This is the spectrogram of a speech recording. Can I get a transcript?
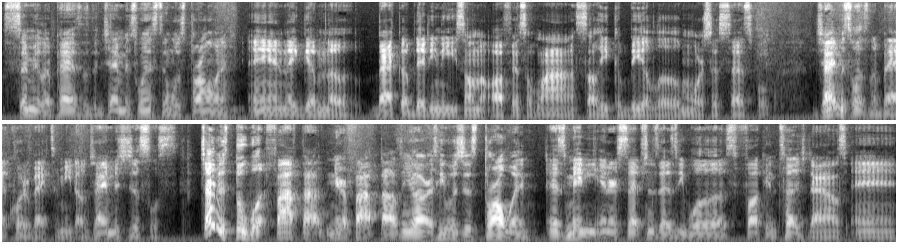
similar passes that Jameis Winston was throwing, and they give him the backup that he needs on the offensive line, so he could be a little more successful. Jameis wasn't a bad quarterback to me though. Jameis just was. Jameis threw what five thousand near five thousand yards. He was just throwing as many interceptions as he was fucking touchdowns, and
